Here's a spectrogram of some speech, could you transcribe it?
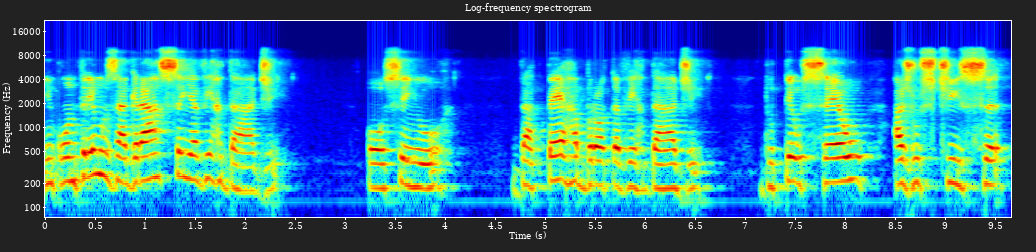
Encontremos a graça e a verdade Ó Senhor, da terra brota a verdade, do teu céu a justiça,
